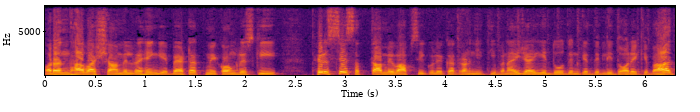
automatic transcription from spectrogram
और रंधावा शामिल रहेंगे। बैठक में कांग्रेस की फिर से सत्ता में वापसी को लेकर रणनीति बनाई जाएगी। दो दिन के दिल्ली दौरे के बाद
